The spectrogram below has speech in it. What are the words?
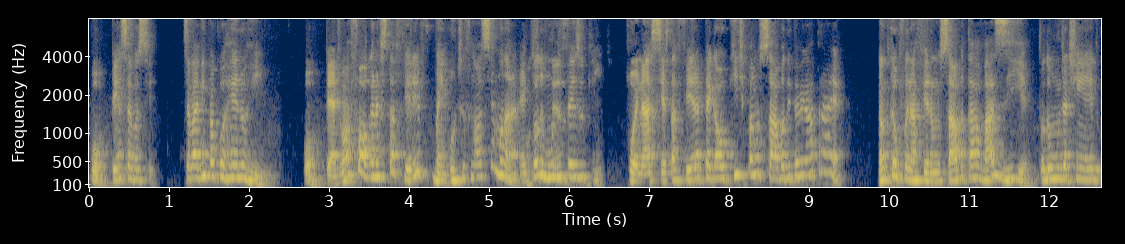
pô, pensa você. Você vai vir para correr no Rio. Pô, pede uma folga na sexta-feira e vem curtir o final de semana. Aí Com todo mundo certeza. fez o quê? Foi na sexta-feira pegar o kit para no sábado e pegar a praia. Tanto que eu fui na feira no sábado, tava vazia. Todo mundo já tinha ido.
